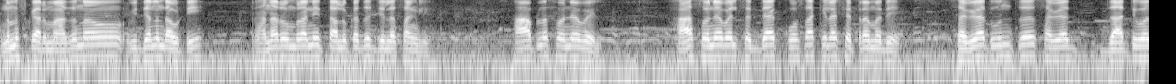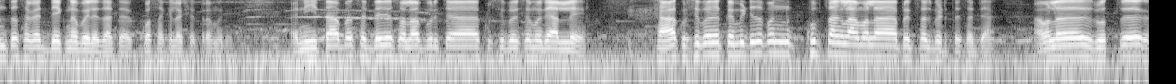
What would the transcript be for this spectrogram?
नमस्कार माझं नाव विद्यानंद आवटी राहणार उमराणी तालुक्याचा जिल्हा सांगली. हा आपला सोन्या बैल. हा सोन्या बैल सध्या कोसा किल्ला क्षेत्रामध्ये सगळ्यात उंच सगळ्यात जातीवंत सगळ्यात देखणा बैल जात्या कोसा किल्ला क्षेत्रामध्ये. आणि इथं आपण सध्या जे सोलापूरच्या कृषी परिषदेमध्ये आलो आहे ह्या कृषी परिषद कमिटीचं पण खूप चांगला आम्हाला प्रतिसाद भेटतं सध्या. आम्हाला रोजचं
